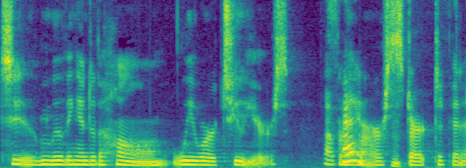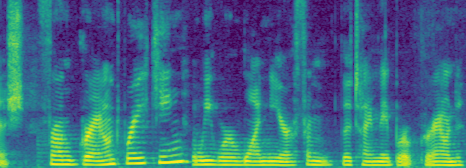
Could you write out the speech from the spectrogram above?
to moving into the home, we were two years Okay. from our start to finish. From groundbreaking, we were one year from the time they broke ground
